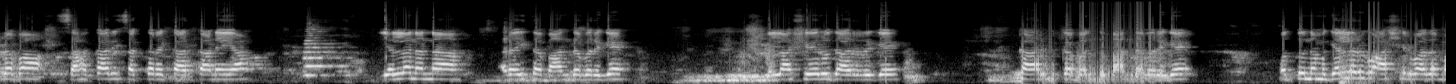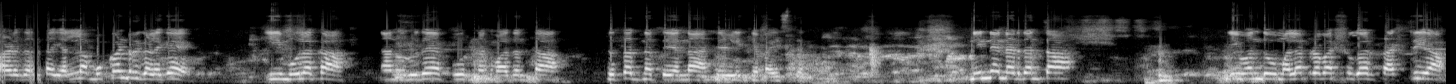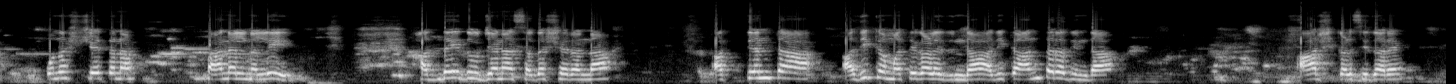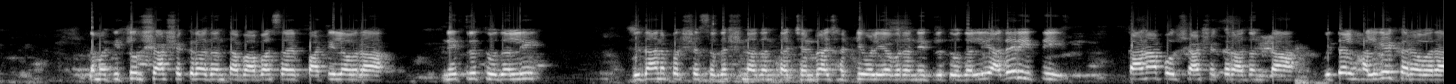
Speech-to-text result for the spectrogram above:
ಮಲಪ್ರಭಾ ಸಹಕಾರಿ ಸಕ್ಕರೆ ಕಾರ್ಖಾನೆಯ ಎಲ್ಲ ನನ್ನ ರೈತ ಬಾಂಧವರಿಗೆ, ಎಲ್ಲ ಷೇರುದಾರರಿಗೆ, ಕಾರ್ಮಿಕ ಬಂಧು ಬಾಂಧವರಿಗೆ, ಮತ್ತು ನಮಗೆಲ್ಲರಿಗೂ ಆಶೀರ್ವಾದ ಮಾಡಿದಂತ ಎಲ್ಲ ಮುಖಂಡರುಗಳಿಗೆ ಈ ಮೂಲಕ ನಾನು ಹೃದಯಪೂರ್ಣವಾದಂಥ ಕೃತಜ್ಞತೆಯನ್ನ ಹೇಳಲಿಕ್ಕೆ ಬಯಸ್ತೇನೆ. ನಿನ್ನೆ ನಡೆದಂತ ಈ ಒಂದು ಮಲಪ್ರಭಾ ಶುಗರ್ ಫ್ಯಾಕ್ಟರಿಯ ಪುನಶ್ಚೇತನ ಪ್ಯಾನೆಲ್ನಲ್ಲಿ ಹದಿನೈದು ಜನ ಸದಸ್ಯರನ್ನ ಅತ್ಯಂತ ಅಧಿಕ ಮತಗಳಿಂದ ಅಧಿಕ ಅಂತರದಿಂದ ಆರ್ಶ್ ಕಳಿಸಿದ್ದಾರೆ. ನಮ್ಮ ಕಿತ್ತೂರು ಶಾಸಕರಾದಂಥ ಬಾಬಾ ಸಾಹೇಬ್ ಪಾಟೀಲ್ ಅವರ ನೇತೃತ್ವದಲ್ಲಿ, ವಿಧಾನ ಪರಿಷತ್ ಸದಸ್ಯನಾದಂಥ ಚನ್ರಾಜ್ ಹಟ್ಟಿಹೊಳಿ ಅವರ ನೇತೃತ್ವದಲ್ಲಿ ಅದೇ ರೀತಿ ಖಾನಾಪುರ ಶಾಸಕರಾದಂತ ವಿಠಲ್ ಹಲ್ಗೇಕರ್ ಅವರ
